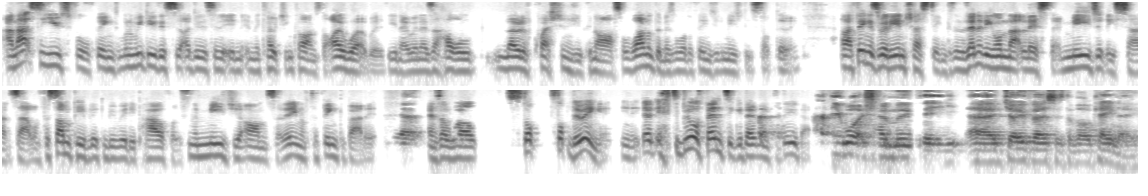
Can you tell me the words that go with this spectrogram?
and that's a useful thing. When we do this, I do this in, in, the coaching clients that I work with, you know, when there's a whole load of questions you can ask. one of them is what are the things you immediately stop doing? And I think it's really interesting because if there's anything on that list that immediately stands out, and for some people it can be really powerful. It's an immediate answer. They don't even have to think about it. Yeah. And it's like, well, stop, stop doing it. You know, to be authentic, you don't need to do that. Have you watched the movie, uh, Joe versus the volcano?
